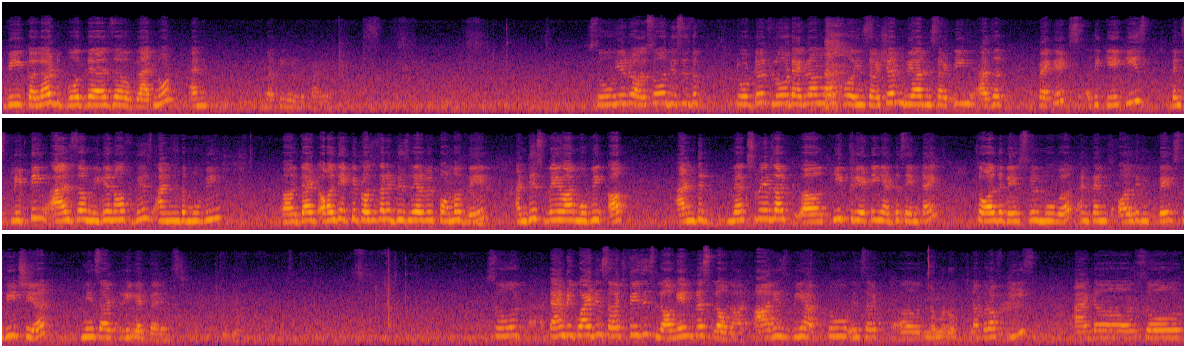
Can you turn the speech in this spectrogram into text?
We colored both as a black node and nothing will require. So here also this is the total flow diagram of uh, insertion. We are inserting as a packets the K keys, then splitting as the median of this and the moving uh, that all the active processes at this layer will form a wave and this wave are moving up and the next waves are uh, keep creating at the same time. So all the waves will move up and then all the waves reach here means our tree get balanced. So time required in search phase is log n plus log r. R is we have to insert uh, number of number of keys and uh, so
